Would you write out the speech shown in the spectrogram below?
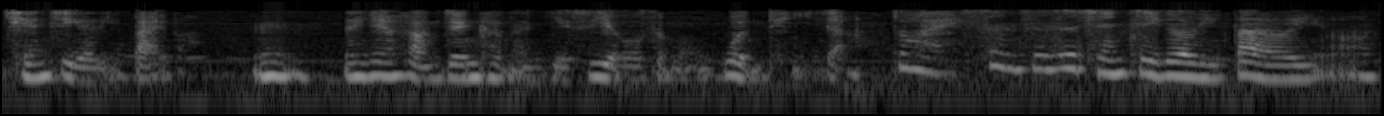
前几个礼拜吧。嗯，那间房间可能也是有什么问题这样。对，甚至是前几个礼拜而已嘛。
